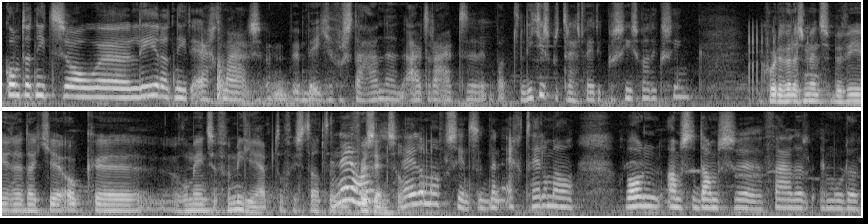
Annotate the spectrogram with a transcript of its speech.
komt dat niet zo, eh leer dat niet echt. Maar een, een beetje verstaan. En uiteraard, wat liedjes betreft, weet ik precies wat ik zing. Ik hoorde wel eens mensen beweren dat je ook Roemeense familie hebt. Of is dat een Nee hoor, verzinsel? helemaal verzinsel. Ik ben echt helemaal gewoon Amsterdamse vader en moeder.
